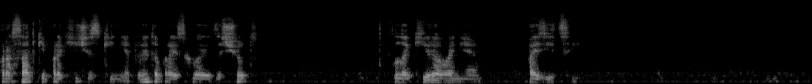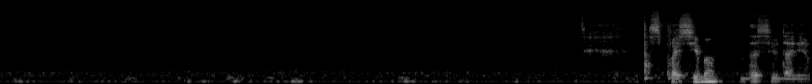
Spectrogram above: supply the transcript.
просадки практически нет. Это происходит за счет блокирования позиций. Спасибо. До свидания.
